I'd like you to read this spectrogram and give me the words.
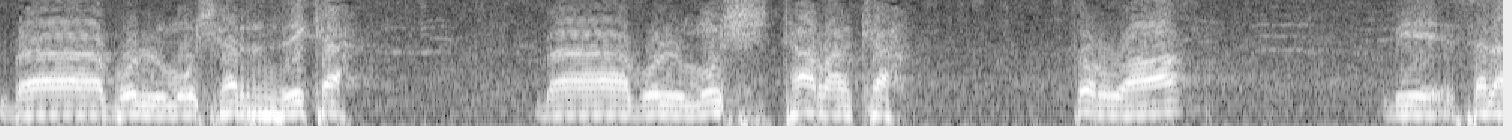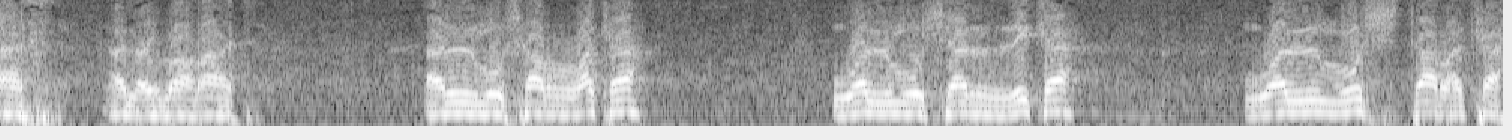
باب المشركة. باب المشتركة. تروى بثلاث العبارات. المشركة والمشركة والمشتركة.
